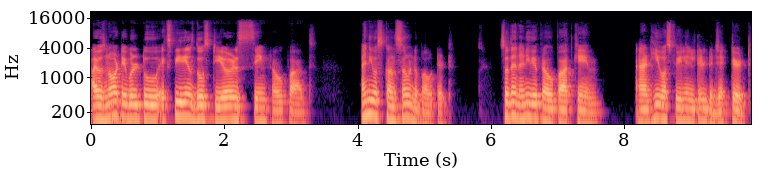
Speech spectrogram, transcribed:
I was not able to experience those tears seeing Prabhupada. And he was concerned about it. So then, anyway, Prabhupada came and he was feeling a little dejected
